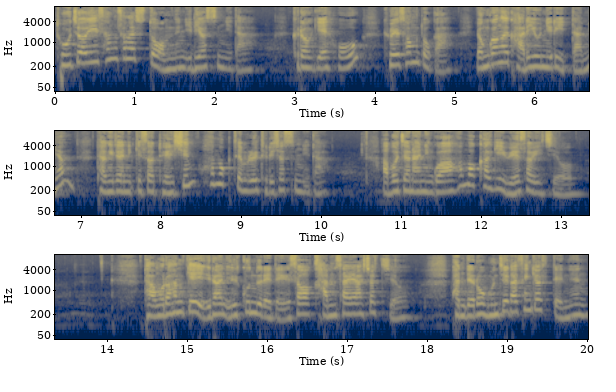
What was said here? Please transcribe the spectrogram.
도저히 상상할 수도 없는 일이었습니다. 그러기에 혹 교회 성도가 영광을 가리운 일이 있다면 당회자님께서 대신 화목제물을 드리셨습니다. 아버지 하나님과 화목하기 위해서이지요. 다음으로 함께 일한 일꾼들에 대해서 감사해 하셨지요. 반대로 문제가 생겼을 때는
